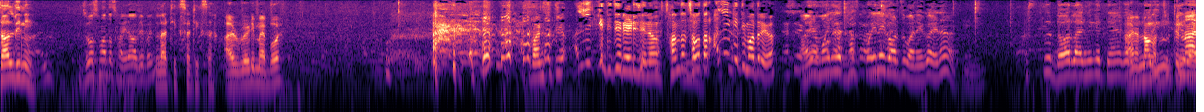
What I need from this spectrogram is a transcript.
चल्दिनी। जोसमा त छैन अझै पनि। ल ठिक छ ठिक छ। आर रेडी माई बोय भन्छ तिमी अलिकति चाहिँ रेडी छैनौ। छन् त छौ तर अलिकति मात्रै हो। होइन मैले खास पहिल्यै गर्छु भनेको होइन? कस्तो डर लाग्ने कि त्यहाँ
